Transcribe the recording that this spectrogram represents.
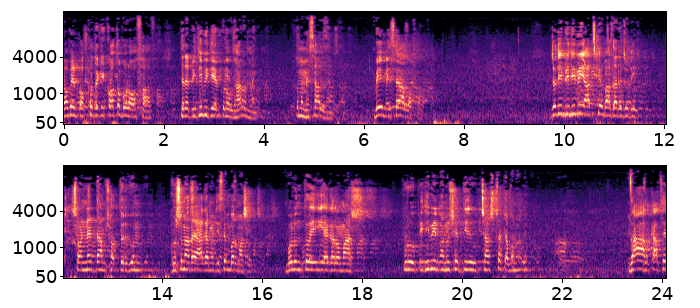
রবের পক্ষ থেকে কত বড় অফার? যেটা পৃথিবীতে এর কোনো উদাহরণ নাই, কোনো মেসাল নাই। বে মেসাল অফার। যদি পৃথিবী আজকের বাজারে যদি স্বর্ণের দাম সত্তর গুণ ঘোষণা দেয় আগামী ডিসেম্বর মাসে, বলুন তো এই এগারো মাস পুরো পৃথিবীর মানুষের দিলে উচ্ছ্বাসটা কেমন হবে? যার কাছে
